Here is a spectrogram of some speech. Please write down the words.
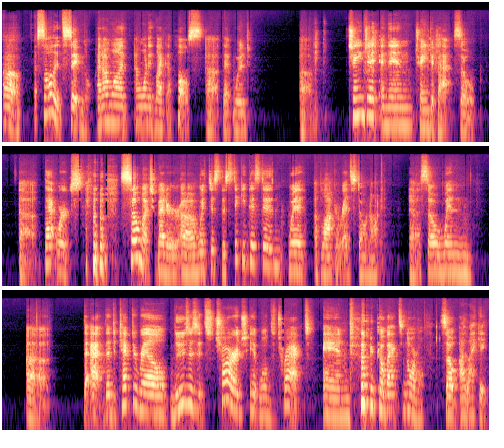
uh, a solid signal, and I want, I wanted like a pulse uh, that would um, change it and then change it back. So uh, that works so much better uh, with just the sticky piston with a block of redstone on it. Uh, so when uh, the the detector rail loses its charge, it will detract and go back to normal. So I like it.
